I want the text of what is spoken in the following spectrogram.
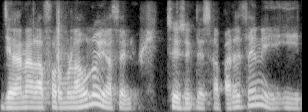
llegan a la Fórmula 1 y hacen, desaparecen y,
